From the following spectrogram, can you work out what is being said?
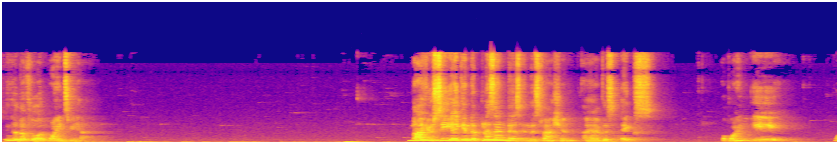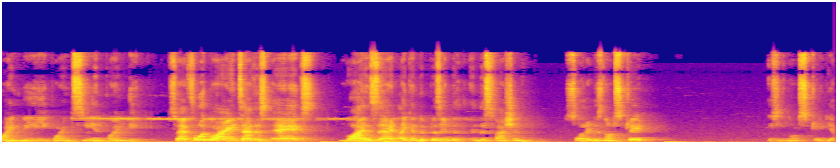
so these are the four points we have. Now if you see I can represent this in this fashion. I have this x for point A point B point C and point D. So I have four points. I have this x y z. I can represent it in this fashion. Sorry it is not straight this is not straight yeah.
